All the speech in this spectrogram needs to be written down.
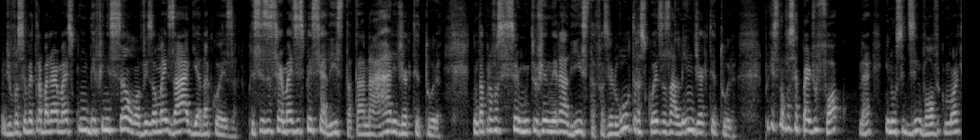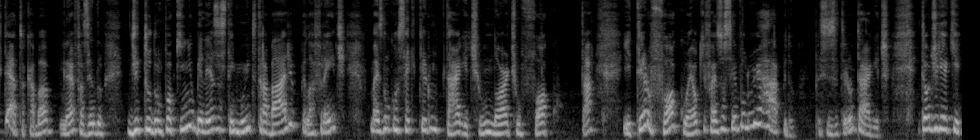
Onde você vai trabalhar mais com definição, uma visão mais águia da coisa. Precisa ser mais especialista, tá? Na área de arquitetura. Não dá para você ser muito generalista, fazer outras coisas além de arquitetura. Porque senão você perde o foco né, e não se desenvolve como arquiteto, acaba né, fazendo de tudo um pouquinho, beleza, tem muito trabalho pela frente, mas não consegue ter um target, um norte, um foco, tá? E ter o foco é o que faz você evoluir rápido precisa ter um target. Então eu diria que,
